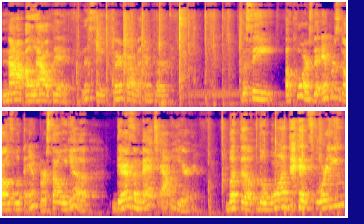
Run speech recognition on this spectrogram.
not allow that. Let's see, clarify the emperor. But see, of course, the empress goes with the emperor. So yeah, there's a match out here. But the, the one that's for you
